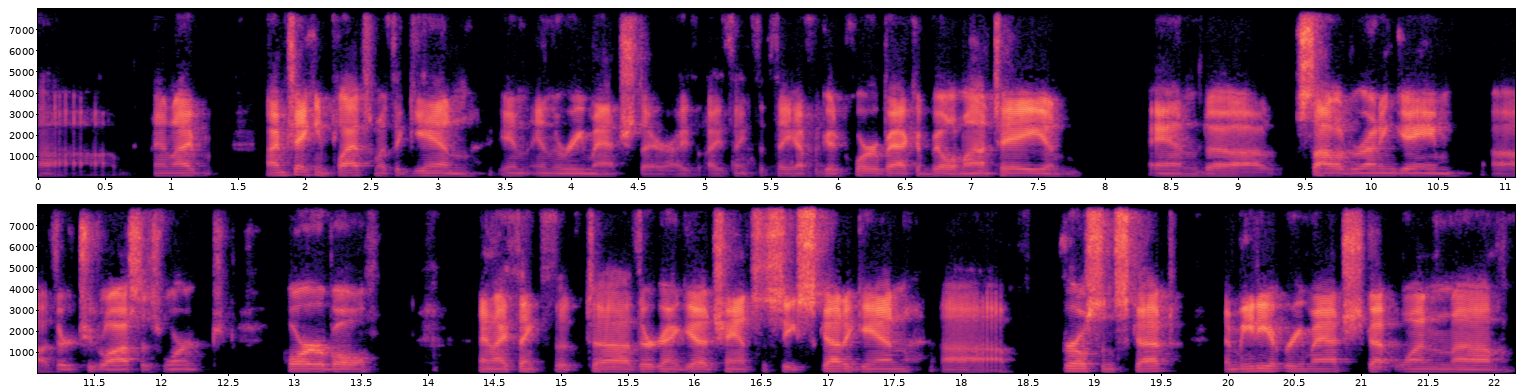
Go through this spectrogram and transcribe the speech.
uh, and I, I'm taking Plattsmouth again in, in the rematch there. I, I think that they have a good quarterback in Bill Amante and, and, uh, solid running game. Uh, their two losses weren't horrible. And I think that, uh, they're gonna get a chance to see Skutt again, uh, Gross and Skutt, immediate rematch. Skutt won, um,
